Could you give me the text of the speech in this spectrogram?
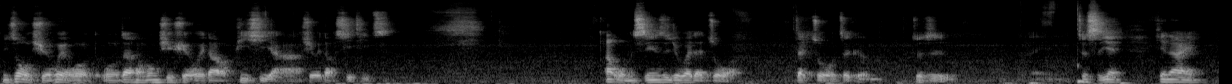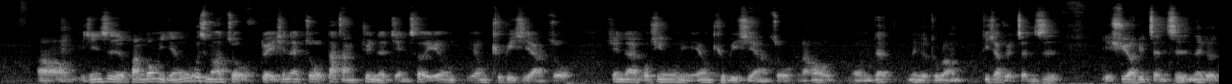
你说我学会我我在航空器学会到 PCR 啊，学会到 CT 值。那我们实验室就会在做、啊，在做这个，就是，这实验现在哦已经是皇宫已经为什么要做？对，现在做大肠菌的检测也用也用 qPCR 做，现在活性污泥也用 qPCR 做，然后我们的那个土壤地下水整治。也需要去整治那个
